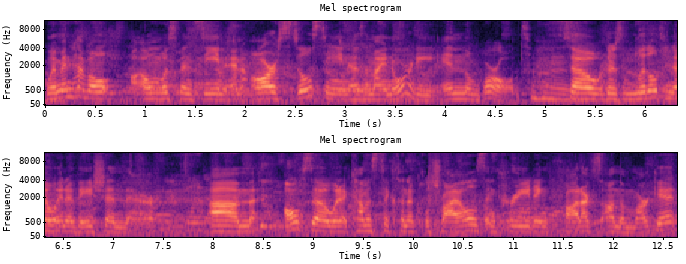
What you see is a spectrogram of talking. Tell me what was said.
women have almost been seen and are still seen as a minority in the world. Mm-hmm. So there's little to no innovation there. Um, also, when it comes to clinical trials and creating products on the market,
